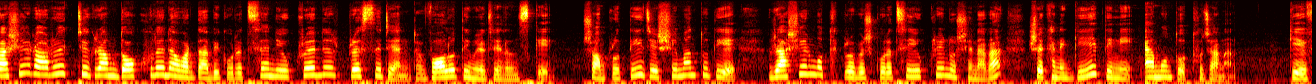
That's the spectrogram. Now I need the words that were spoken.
রাশিয়ার আরও একটি গ্রাম দখলে নেওয়ার দাবি করেছেন ইউক্রেনের প্রেসিডেন্ট ভলোদিমির জেলেন্সকি। সম্প্রতি যে সীমান্ত দিয়ে রাশিয়ার মধ্যে প্রবেশ করেছে ইউক্রেনীয় সেনারা, সেখানে গিয়ে তিনি এমন তথ্য জানান। কিয়েভ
